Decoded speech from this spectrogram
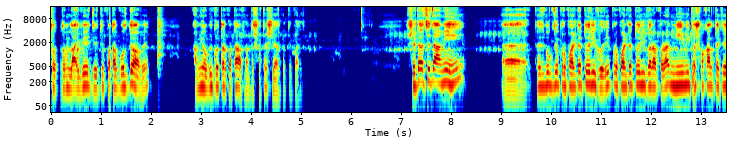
প্রথম লাইভে যেহেতু কথা বলতে হবে, আমি অভিজ্ঞতার কথা আপনাদের সাথে শেয়ার করতে পারি। সেটা হচ্ছে যে আমি ফেসবুক যে প্রোফাইলটা তৈরি করি প্রোফাইলটা তৈরি করার পর আমি নিয়মিত সকাল থেকে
